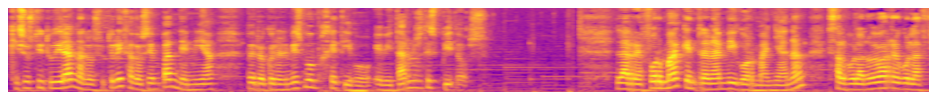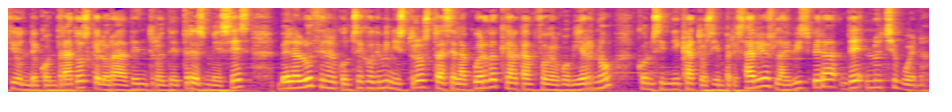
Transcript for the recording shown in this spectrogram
que sustituirán a los utilizados en pandemia, pero con el mismo objetivo, evitar los despidos. La reforma, que entrará en vigor mañana, salvo la nueva regulación de contratos que lo hará dentro de tres meses, ve la luz en el Consejo de Ministros tras el acuerdo que alcanzó el Gobierno con sindicatos y empresarios la víspera de Nochebuena.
